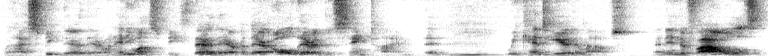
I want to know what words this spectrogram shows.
When I speak, they're there. When anyone speaks, they're there. But they're all there at the same time, and mm-hmm. we can't hear them out. And in the vowels,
